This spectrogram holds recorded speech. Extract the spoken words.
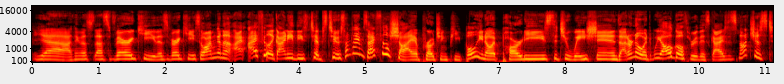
Yeah, I think that's that's very key. That's very key. So I'm gonna. I, I feel like I need these tips too. Sometimes I feel shy approaching people. You know, at parties, situations. I don't know. What we all go through this, guys. It's not just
